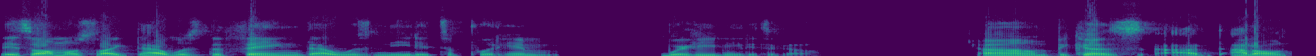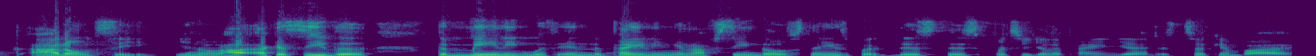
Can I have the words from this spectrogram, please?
it's almost like that was the thing that was needed to put him where he needed to go um, because I, I don't I don't see you know I, I can see the the meaning within the painting and I've seen those things but this this particular painting yeah just took him by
